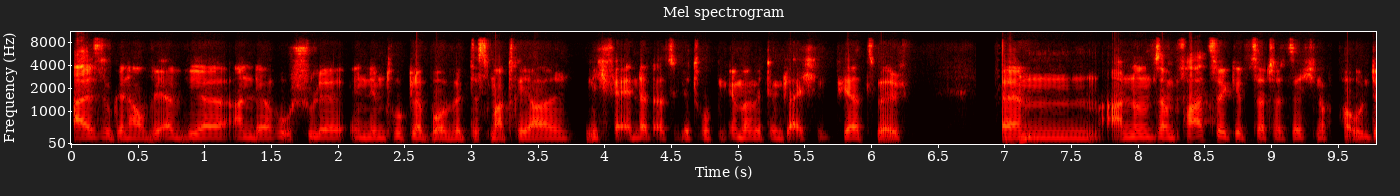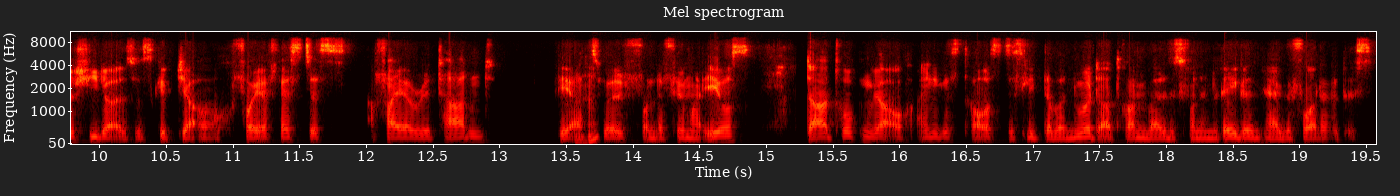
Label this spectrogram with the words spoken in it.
also genau, wir, wir an der Hochschule in dem Drucklabor wird das Material nicht verändert. Also wir drucken immer mit dem gleichen PA12. Ähm, an unserem Fahrzeug gibt es da tatsächlich noch ein paar Unterschiede. Also es gibt ja auch feuerfestes, Fire Retardant, PA12 mhm. von der Firma EOS. Da drucken wir auch einiges draus. Das liegt aber nur daran, weil das von den Regeln her gefordert ist.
